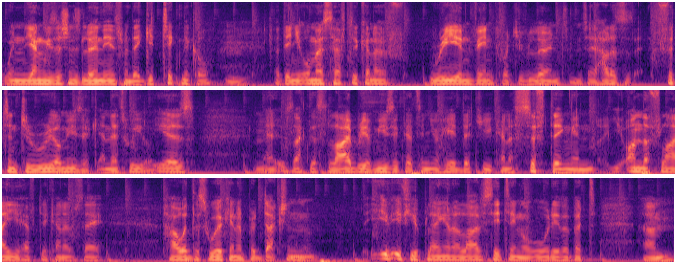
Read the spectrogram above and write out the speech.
when young musicians learn the instrument, they get technical, Mm. but then you almost have to kind of reinvent what you've learned and say, how does this fit into real music? And that's where your ears. Mm. uh, It's like this library of music that's in your head that you're kind of sifting, and on the fly you have to kind of say, how would this work in a production? If, if you're playing in a live setting or whatever, but um,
